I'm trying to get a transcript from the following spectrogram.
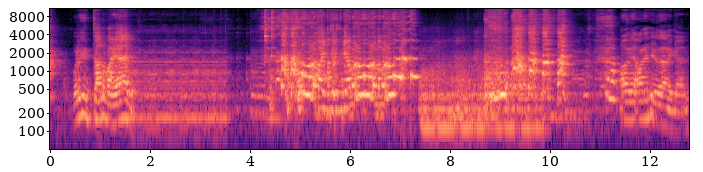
What have you done to my head? what am I doing? I want to I want to hear that again.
